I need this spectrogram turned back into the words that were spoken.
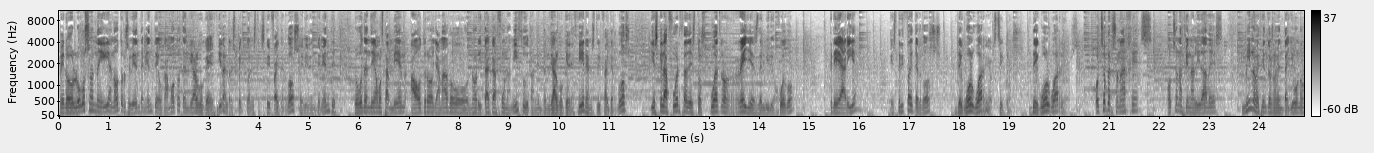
Pero luego sonarían otros, evidentemente. Okamoto tendría algo que decir al respecto en este Street Fighter 2, evidentemente. Luego tendríamos también a otro llamado Noritaka Funamizu, que también tendría algo que decir en Street Fighter 2. Y es que la fuerza de estos cuatro reyes del videojuego crearía Street Fighter 2 The World Warriors, chicos. The World Warriors. Ocho personajes, ocho nacionalidades, 1991,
